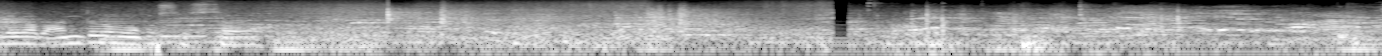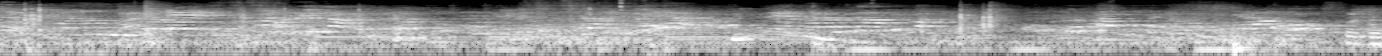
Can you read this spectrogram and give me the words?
내가 만들어 먹을 수 있어요. 스테이크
